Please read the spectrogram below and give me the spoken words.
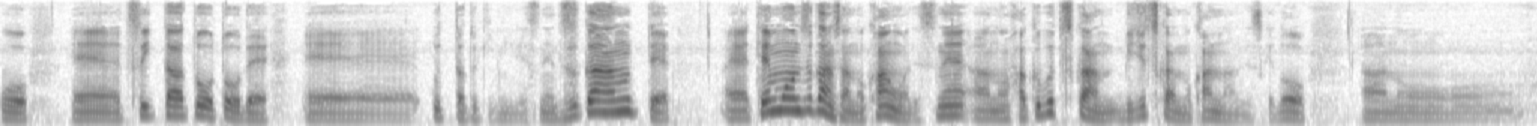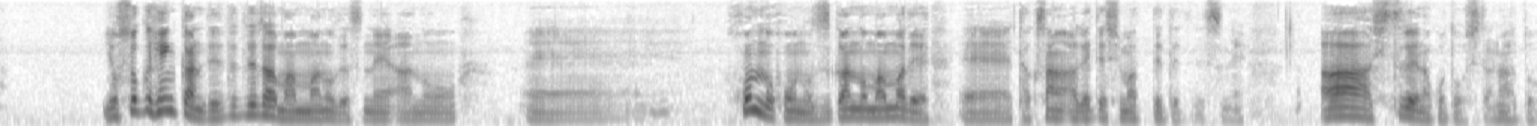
を、えー、ツイッター等々で、えー、打った時にですね、図鑑って、えー、天文図鑑さんの館はですね、あの博物館、美術館の館なんですけど、あのー、予測変換で出てたまんまのですね、あのー、え本の方の図鑑のまんまで、えたくさん上げてしまっててですね、ああ、失礼なことをしたなと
